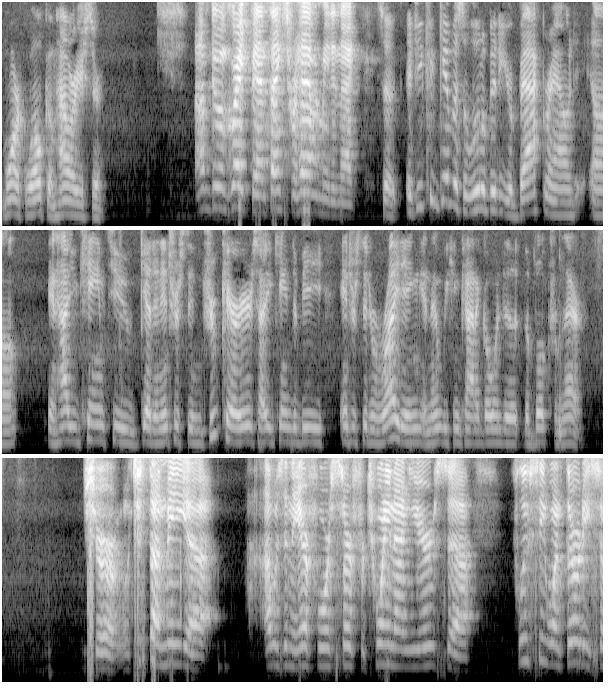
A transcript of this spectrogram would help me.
Mark, welcome. How are you, sir? I'm doing great, Ben. Thanks for having me tonight. So, if you could give us a little bit of your background uh, and how you came to get an interest in troop carriers, how you came to be interested in writing, and then we can kind of go into the book from there. Sure. Well, just on me, uh, I was in the Air Force, served for 29 years, uh, flew C 130, so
